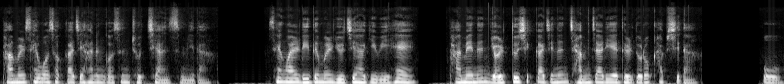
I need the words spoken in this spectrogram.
밤을 새워서까지 하는 것은 좋지 않습니다. 생활 리듬을 유지하기 위해 밤에는 12시까지는 잠자리에 들도록 합시다. 5.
